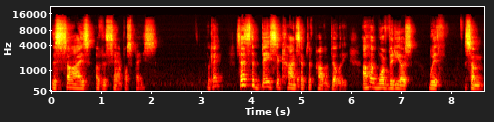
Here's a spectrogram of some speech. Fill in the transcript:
The size of the sample space. Okay? So that's the basic concept of probability. I'll have more videos with some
